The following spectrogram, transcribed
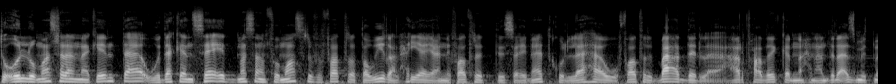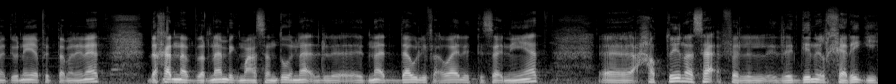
تقول له مثلا إنك أنت وده كان سائد مثلا في مصر في فترة طويلة الحقيقة يعني فترة التسعينات كلها وفترة بعد عارف حضرتك إن إحنا عندنا أزمة مديونية في الثمانينات دخلنا ببرنامج مع صندوق النقد الدولي في أوائل التسعينيات. حطينا سقف لل- للدين الخارجي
